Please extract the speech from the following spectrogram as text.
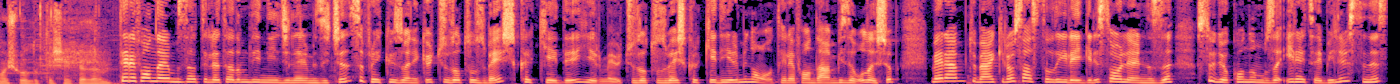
Hoş bulduk teşekkür ederim. Telefonlarımızı hatırlatalım dinleyicilerimiz için 0212 335 47 20 335 47 20 nolu telefondan bize ulaşıp verem tüberküloz hastalığı ile ilgili sorularınızı stüdyo konuğumuza iletebilirsiniz.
